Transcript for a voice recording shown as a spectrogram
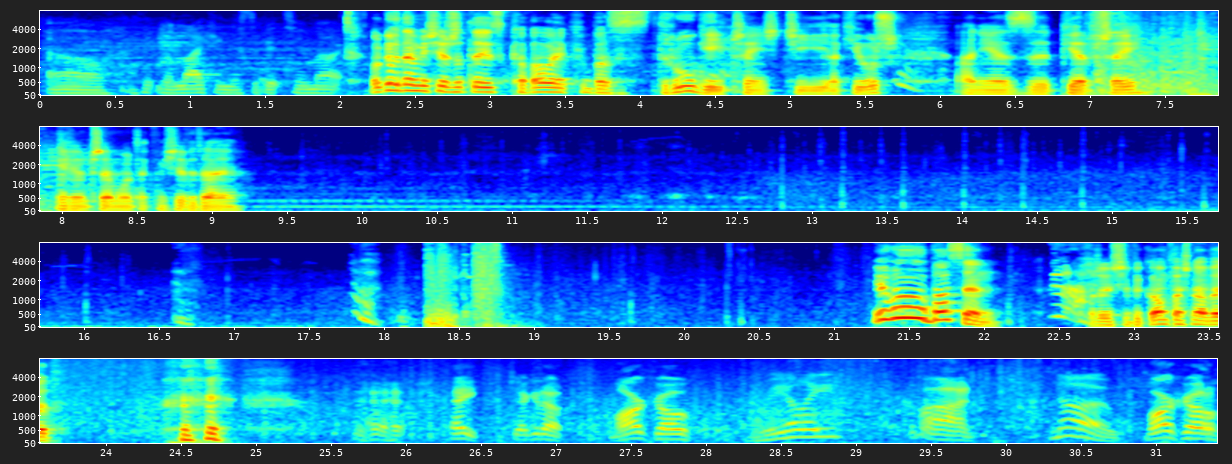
Oh. W ogóle wydaje mi się, że to jest kawałek chyba z drugiej części, jak już, a nie z pierwszej. Nie wiem czemu, ale tak mi się wydaje. Juhu, basen! Możemy się wykąpać nawet. Hey, check it out. Marco. Really? Come on. No. Marco.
